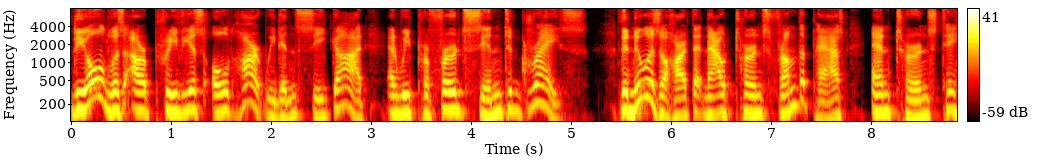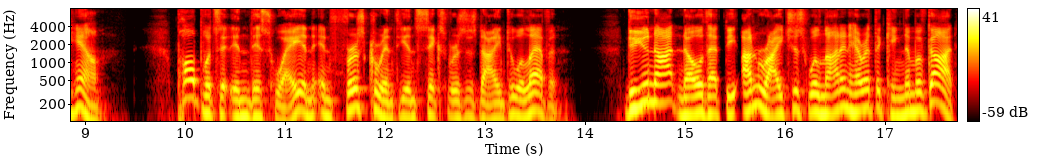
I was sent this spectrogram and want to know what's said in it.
The old was our previous old heart. We didn't see God, and we preferred sin to grace. The new is a heart that now turns from the past and turns to Him. Paul puts it in this way in, in 1 Corinthians 6, verses 9 to 11. Do you not know that the unrighteous will not inherit the kingdom of God?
